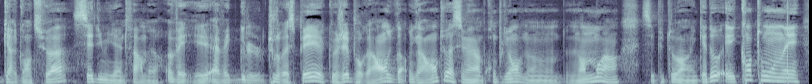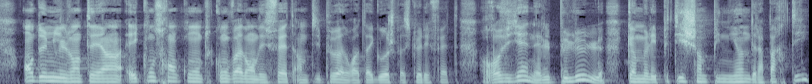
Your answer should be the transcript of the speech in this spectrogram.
Gargantua, c'est du Mylène Farmer. Et avec tout le respect que j'ai pour Gar- Gar- Gargantua, c'est même un compliment venant de moi. hein. C'est plutôt un cadeau. Et quand on est en 2021 et qu'on se rend compte qu'on va dans des fêtes un petit peu à droite à gauche parce que les fêtes reviennent, elles pullulent comme les petits champignons de la partie,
